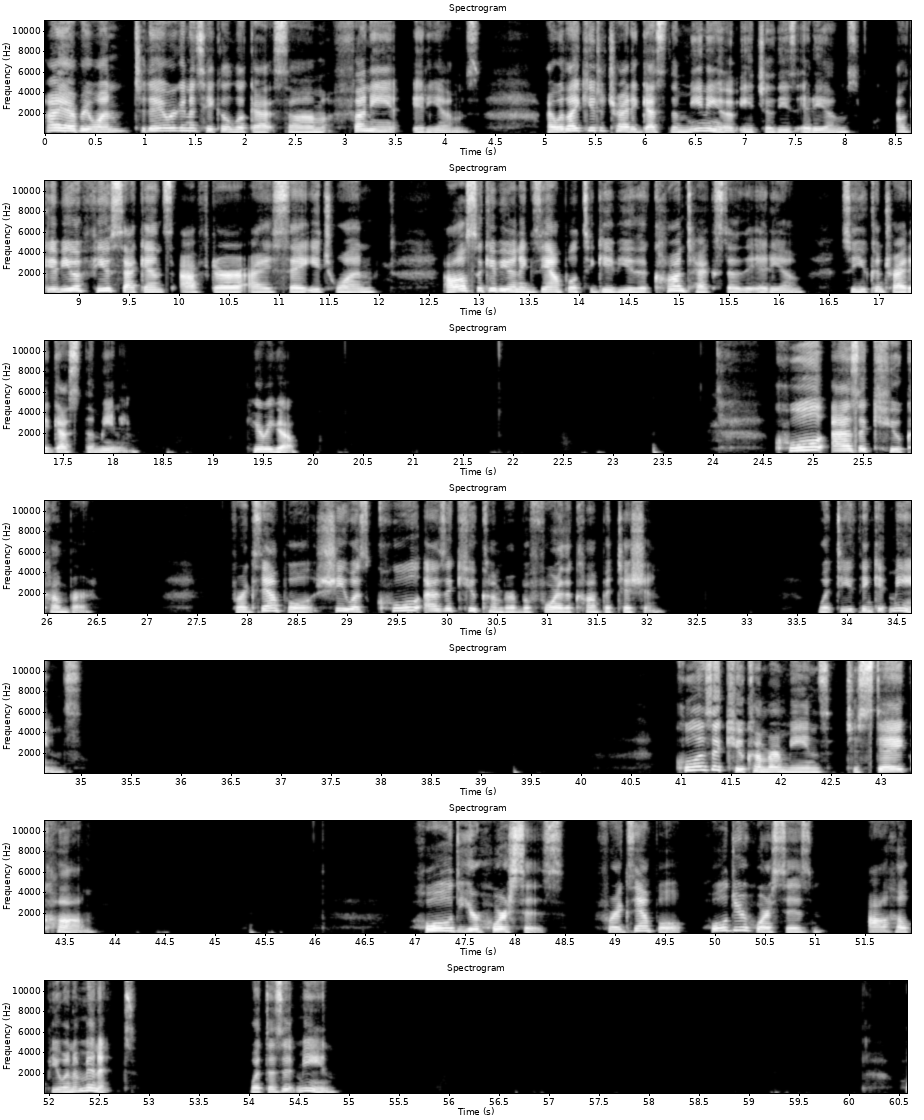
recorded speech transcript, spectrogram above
Hi everyone. Today we're going to take a look at some funny idioms. I would like you to try to guess the meaning of each of these idioms. I'll give you a few seconds after I say each one. I'll also give you an example to give you the context of the idiom so you can try to guess the meaning. Here we go. Cool as a cucumber. For example, she was cool as a cucumber before the competition. What do you think it means? Cool as a cucumber means to stay calm. Hold your horses. For example, hold your horses, I'll help you in a minute. What does it mean?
